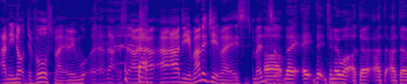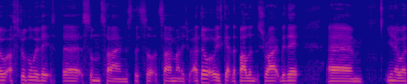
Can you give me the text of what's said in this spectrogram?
and you're not divorced, mate. I mean, uh, that's how, how, how, do you manage it, mate? It's, it's mental, uh, mate. It, do you know what? I don't, I, I, don't, I struggle with it uh, sometimes. The sort of time management, I don't always get the balance right with it. Um, you know, I,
